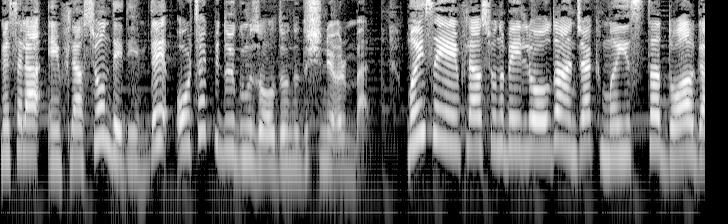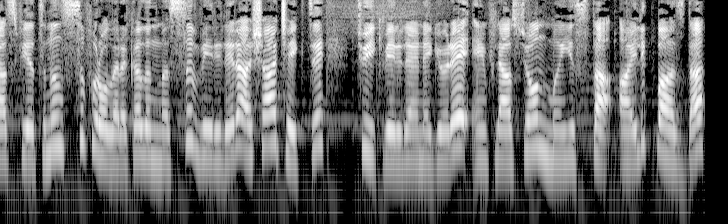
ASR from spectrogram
Mesela enflasyon dediğimde ortak bir duygumuz olduğunu düşünüyorum ben. Mayıs ayı enflasyonu belli oldu ancak Mayıs'ta doğal gaz fiyatının sıfır olarak alınması verileri aşağı çekti. TÜİK verilerine göre enflasyon Mayıs'ta aylık bazda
